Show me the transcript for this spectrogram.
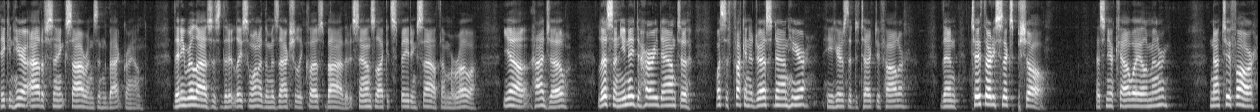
He can hear out of sync sirens in the background. Then he realizes that at least one of them is actually close by, that it sounds like it's speeding south on Maroa. Yeah, hi, Joe. Listen, you need to hurry down to what's the fucking address down here? He hears the detective holler. Then 236 Pashal. That's near Callaway Elementary. Not too far.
